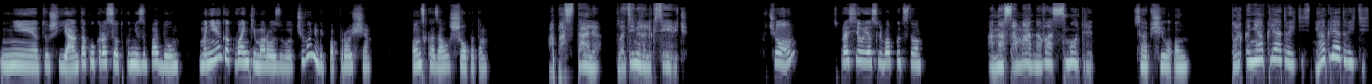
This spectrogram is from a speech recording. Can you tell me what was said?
«Нет уж, я на такую красотку не западу. Мне, как Ваньке Морозову, чего-нибудь попроще. Он сказал шепотом. «Опостали, Владимир Алексеевич». «В чем?» — спросил я с любопытством. «Она сама на вас смотрит», — сообщил он. «Только не оглядывайтесь, не оглядывайтесь».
